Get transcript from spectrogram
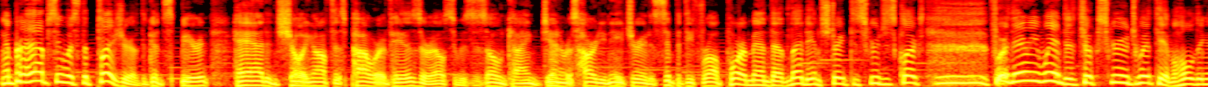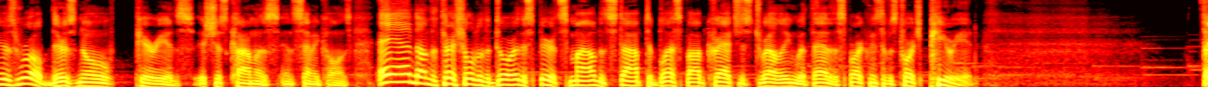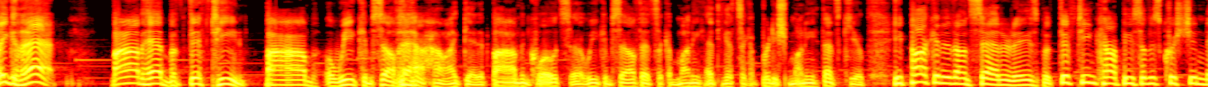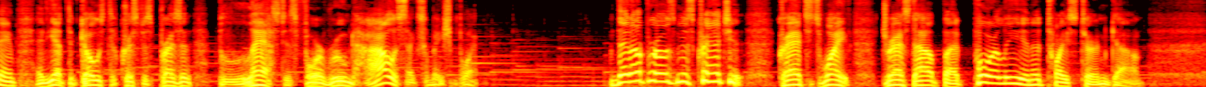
And perhaps it was the pleasure of the good spirit had in showing off this power of his, or else it was his own kind, generous, hearty nature and his sympathy for all poor men that led him straight to Scrooge's clerks. For there he went and took Scrooge with him, holding his robe. There's no periods, it's just commas and semicolons. And on the threshold of the door, the spirit smiled and stopped to bless Bob Cratchit's dwelling with that of the sparklings of his torch, period. Think of that! Bob had but 15. Bob, a week himself. How I get it. Bob, in quotes, a week himself. That's like a money. I think that's like a British money. That's cute. He pocketed on Saturdays, but 15 copies of his Christian name, and yet the ghost of Christmas present blessed his four roomed house! Exclamation point. Then up rose Miss Cratchit, Cratchit's wife, dressed out but poorly in a twice turned gown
